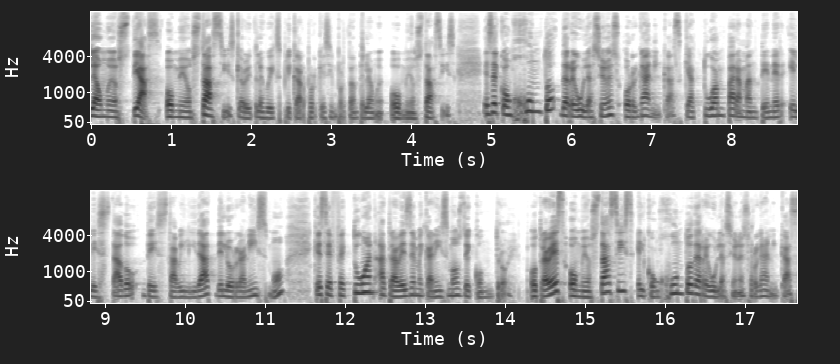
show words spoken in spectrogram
La homeostasis, que ahorita les voy a explicar por qué es importante la homeostasis, es el conjunto de regulaciones orgánicas que actúan para mantener el estado de estabilidad del organismo que se efectúan a través de mecanismos de control. Otra vez, homeostasis, el conjunto de regulaciones orgánicas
